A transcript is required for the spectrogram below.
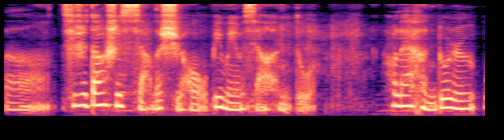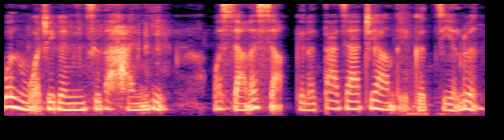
嗯，其实当时想的时候，并没有想很多。后来很多人问我这个名字的含义，我想了想，给了大家这样的一个结论：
